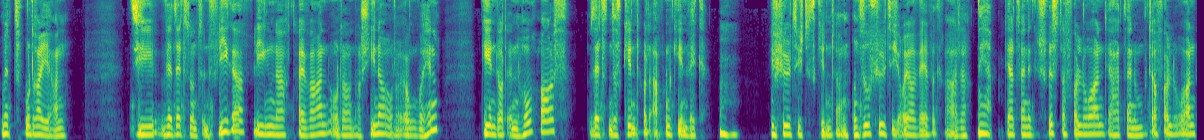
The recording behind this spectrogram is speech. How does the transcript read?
mit zwei, drei Jahren Sie, wir setzen uns in Flieger, fliegen nach Taiwan oder nach China oder irgendwo hin, gehen dort in ein Hochhaus, setzen das Kind dort ab und gehen weg. Mhm. Wie fühlt sich das Kind an? Und so fühlt sich euer Welpe gerade. Ja. Der hat seine Geschwister verloren, der hat seine Mutter verloren,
